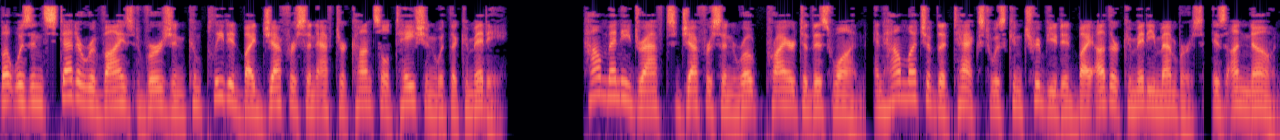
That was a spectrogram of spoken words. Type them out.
but was instead a revised version completed by Jefferson after consultation with the committee. How many drafts Jefferson wrote prior to this one, and how much of the text was contributed by other committee members, is unknown.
